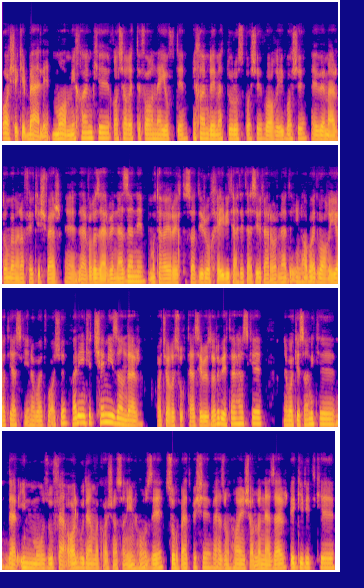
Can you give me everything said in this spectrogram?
باشه که بله ما می‌خوایم که قاچاق اتفاق نیفته می‌خوایم قیمت درست باشه واقعی باشه به مردم و منافع کشور در واقع ضربه نزنه. متغیر اقتصادی رو خیلی تحت تاثیر قرار نده. اینها باید واقعیاتی است که اینا باید باشه. ولی اینکه چه میزان در قاچاق سوخت تاثیر بذاره بهتر هست که با کسانی که در این موضوع فعال بودن و کارشناسان این حوزه صحبت بشه و از اونها انشالله نظر بگیرید که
